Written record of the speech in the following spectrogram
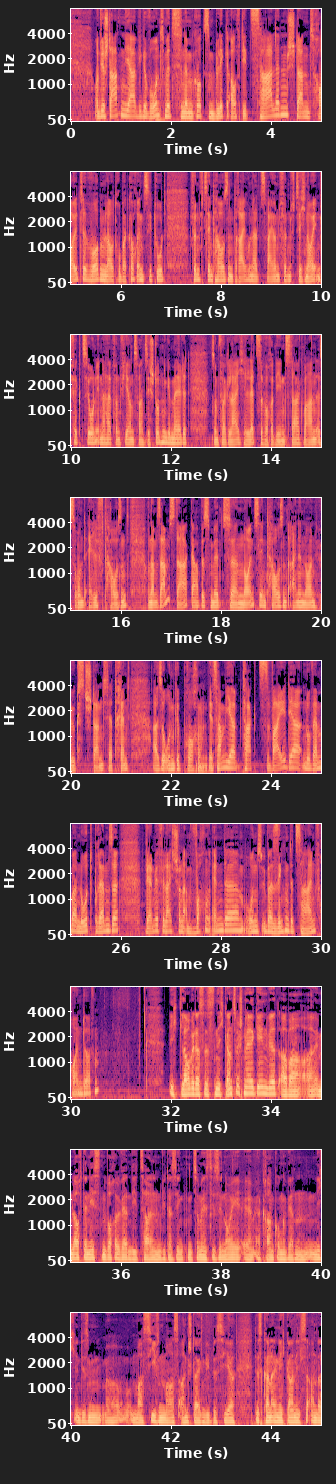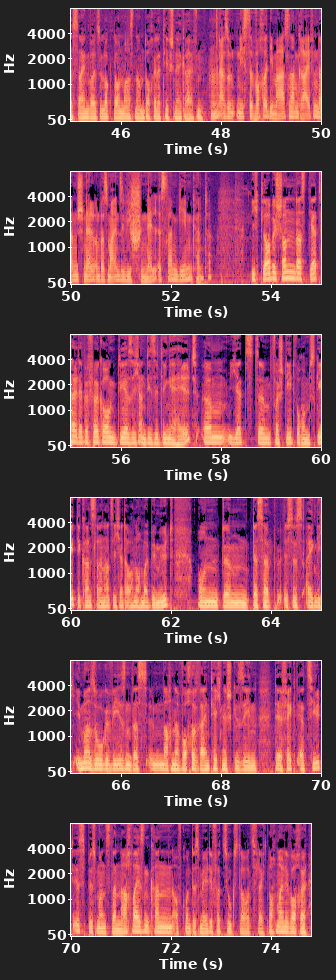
Und wir starten ja wie gewohnt mit einem kurzen Blick auf die Zahlen. Stand heute wurden laut Robert Koch Institut 15.352 Neuinfektionen innerhalb von 24 Stunden gemeldet. Zum Vergleich letzte Woche Dienstag waren es rund 11.000. Und am Samstag gab es mit 19.000 einen neuen Höchststand. Der Trend also ungebrochen. Jetzt haben wir Tag zwei der November-Notbremse. Werden wir vielleicht schon am Wochenende uns über sinkende Zahlen freuen dürfen? Ich glaube, dass es nicht ganz so schnell gehen wird, aber äh, im Laufe der nächsten Woche werden die Zahlen wieder sinken. Zumindest diese Neuerkrankungen werden nicht in diesem äh, massiven Maß ansteigen wie bisher. Das kann eigentlich gar nicht anders sein, weil so Lockdown-Maßnahmen doch relativ schnell greifen. Hm, also nächste Woche die Maßnahmen greifen dann schnell. Und was meinen Sie, wie schnell es dann gehen könnte? Ich glaube schon, dass der Teil der Bevölkerung, der sich an diese Dinge hält, ähm, jetzt ähm, versteht, worum es geht. Die Kanzlerin hat sich ja da auch nochmal bemüht. Und ähm, deshalb ist es eigentlich immer so gewesen, dass nach einer Woche rein technisch gesehen der Effekt erzielt ist, bis man es dann nachweisen kann. Aufgrund des Meldeverzugs dauert es vielleicht nochmal eine Woche.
